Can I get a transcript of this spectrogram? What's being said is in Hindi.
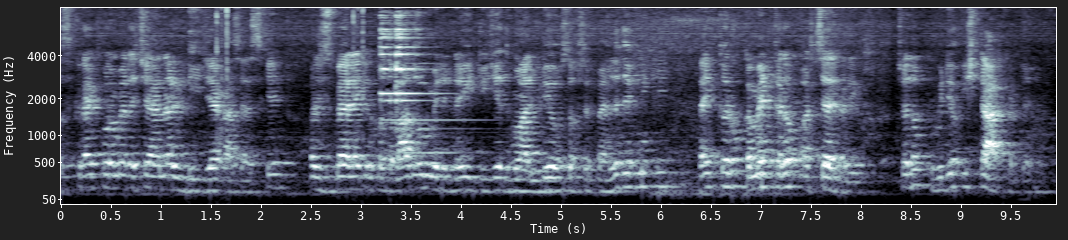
सब्सक्राइब करो मेरे चैनल डीजे आकाश के और इस बेल आइकन को दबा दो मेरी नई डीजे धमाल वीडियो सबसे पहले देखने की लाइक करो, कमेंट करो और शेयर करियो। चलो, वीडियो स्टार्ट करते हैं।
